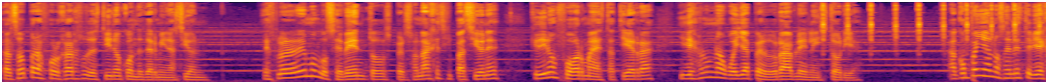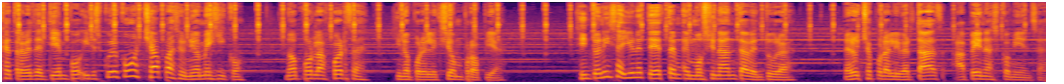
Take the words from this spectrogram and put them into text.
alzó para forjar su destino con determinación. Exploraremos los eventos, personajes y pasiones que dieron forma a esta tierra y dejaron una huella perdurable en la historia. Acompáñanos en este viaje a través del tiempo y descubre cómo Chiapas se unió a México, no por la fuerza, sino por elección propia. Sintoniza y únete a esta emocionante aventura. La lucha por la libertad apenas comienza.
